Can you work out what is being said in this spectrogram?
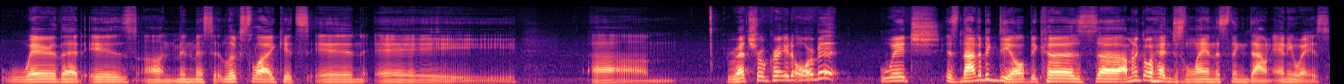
where that is on Minmus. It looks like it's in a um, retrograde orbit, which is not a big deal because uh, I'm going to go ahead and just land this thing down anyways.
